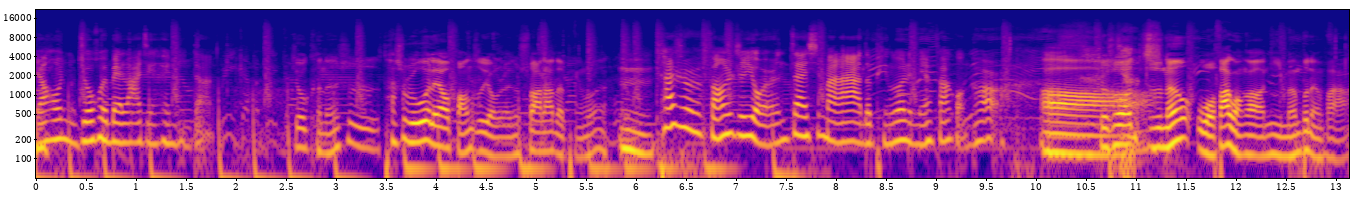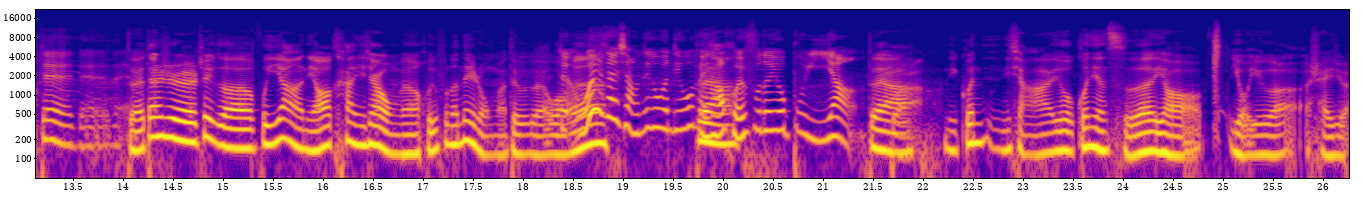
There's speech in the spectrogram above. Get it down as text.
然后你就会被拉进黑名单。就可能是他是不是为了要防止有人刷他的评论？嗯，他是防止有人在喜马拉雅的评论里面发广告。啊，就说只能我发广告，你们不能发。对对对对对，但是这个不一样，你要看一下我们回复的内容嘛，对不对？我我也在想这个问题，我每条回复的又不一样。对啊。你关你想啊，有关键词要 有一个筛选，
